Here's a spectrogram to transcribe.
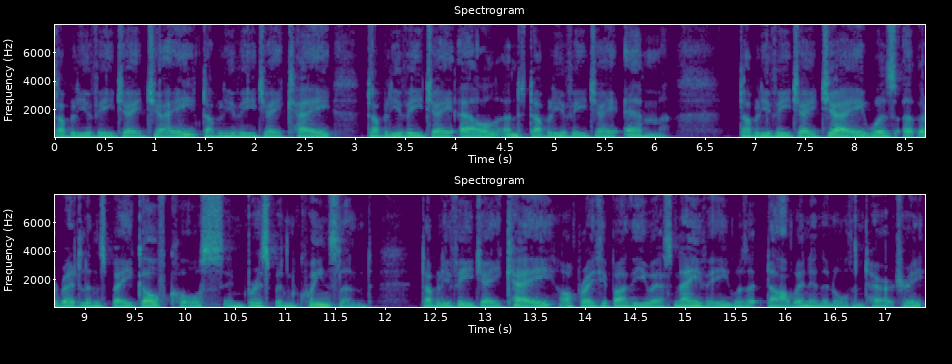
WVJJ, WVJK, WVJL and WVJM. WVJJ was at the Redlands Bay Golf Course in Brisbane, Queensland. WVJK, operated by the US Navy, was at Darwin in the Northern Territory.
